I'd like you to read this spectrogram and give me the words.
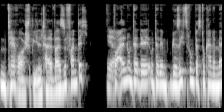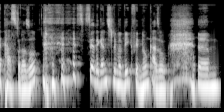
ein Terrorspiel teilweise, fand ich. Ja. Vor allem unter, der, unter dem Gesichtspunkt, dass du keine Map hast oder so. das ist ja eine ganz schlimme Wegfindung. Also, ähm,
